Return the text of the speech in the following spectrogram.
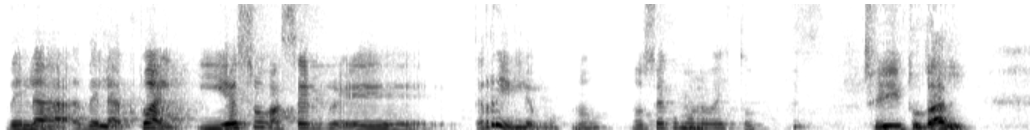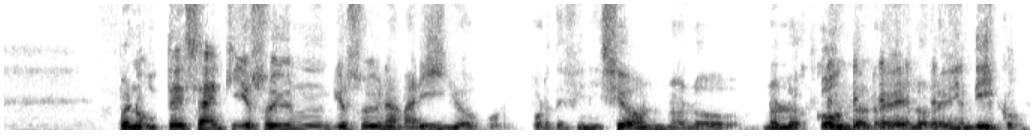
de la, de la actual. Y eso va a ser eh, terrible, ¿no? No sé cómo lo mm. ves tú. Sí, total. Bueno, ustedes saben que yo soy un, yo soy un amarillo, por, por definición, no lo, no lo escondo, al revés, lo reivindico.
